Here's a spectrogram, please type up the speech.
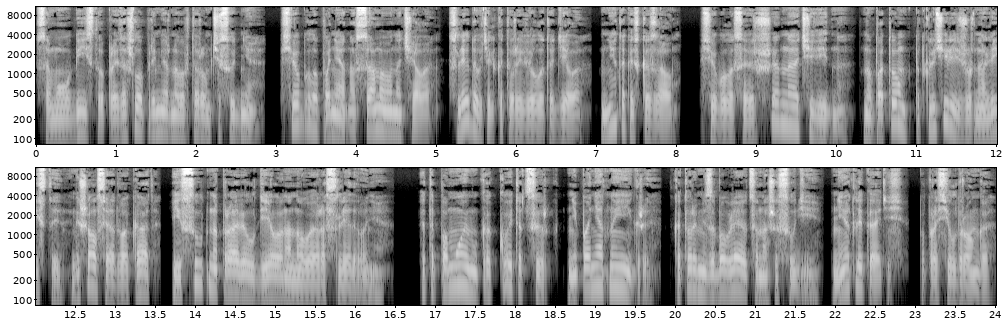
Самоубийство произошло примерно во втором часу дня. Все было понятно с самого начала. Следователь, который вел это дело, мне так и сказал. Все было совершенно очевидно. Но потом подключились журналисты, вмешался адвокат, и суд направил дело на новое расследование. Это, по-моему, какой-то цирк, непонятные игры, которыми забавляются наши судьи. Не отвлекайтесь», — попросил Дронга.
